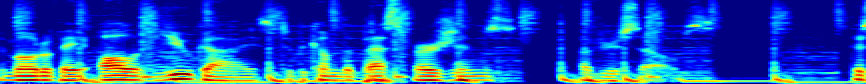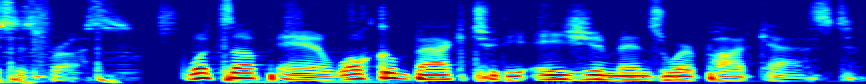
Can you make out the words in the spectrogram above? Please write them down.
and motivate all of you guys to become the best versions of yourselves. This is for us. What's up, and welcome back to the Asian Menswear Podcast.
